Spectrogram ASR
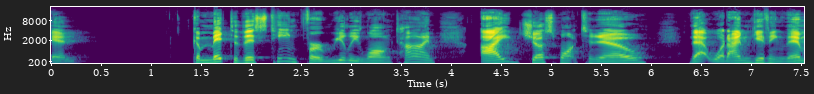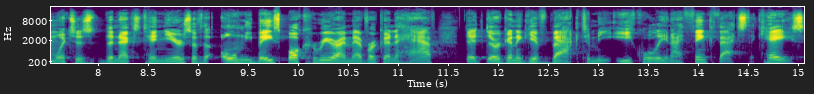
and commit to this team for a really long time i just want to know that what I'm giving them, which is the next 10 years of the only baseball career I'm ever going to have, that they're going to give back to me equally. And I think that's the case.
